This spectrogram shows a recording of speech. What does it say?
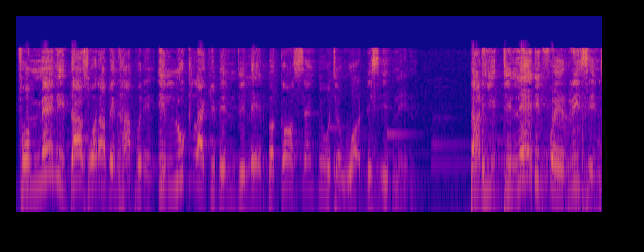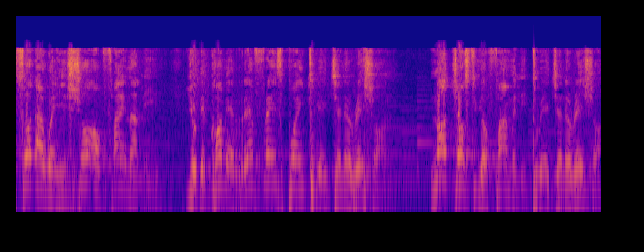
For many, that's what have been happening. It looked like it been delayed, but God sent me with a word this evening that He delayed it for a reason, so that when He show up finally, you become a reference point to a generation, not just to your family, to a generation.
